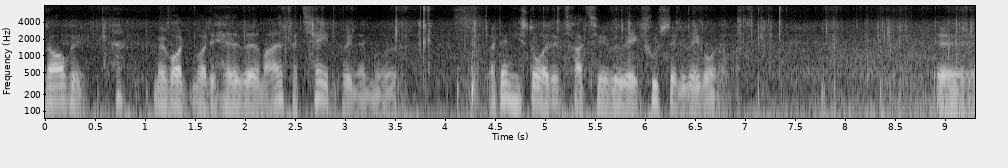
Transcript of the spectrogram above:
Nå, okay. Men hvor, hvor det havde været meget fatalt på en eller anden måde. Og den historie, den trak tæppet væk, fuldstændig væk under mig. Øh,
